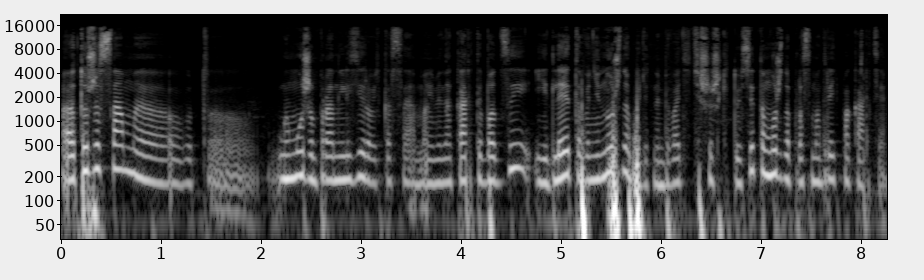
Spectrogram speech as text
Э, то же самое вот, э, мы можем проанализировать касаемо именно карты Бадзи, и для этого не нужно будет набивать эти шишки. То есть это можно просмотреть по карте.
